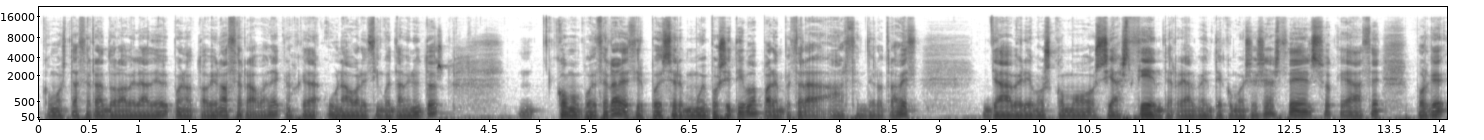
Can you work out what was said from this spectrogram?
cómo está cerrando la vela de hoy. Bueno, todavía no ha cerrado, ¿vale? Que nos queda una hora y 50 minutos. ¿Cómo puede cerrar? Es decir, puede ser muy positiva para empezar a ascender otra vez ya veremos cómo se asciende realmente, cómo es ese ascenso, qué hace, porque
